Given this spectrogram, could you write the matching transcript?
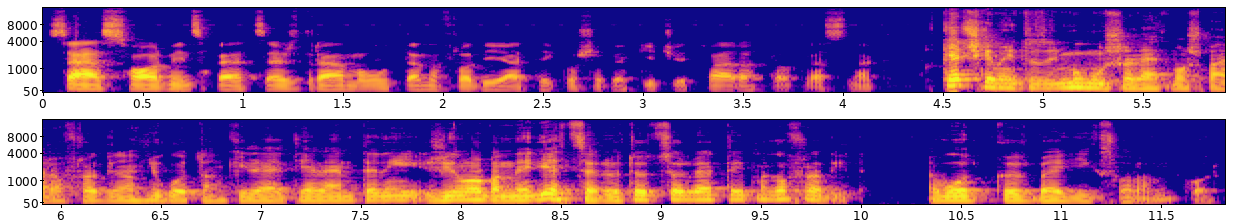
130 perces dráma után a Fradi játékosok egy kicsit fáradtak lesznek. A Kecskemét az egy mumusa lehet most már a Fradinak, nyugodtan ki lehet jelenteni. Zsinórban negyedszer, ötödször vették meg a Fradit? Volt közben egy X valamikor.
